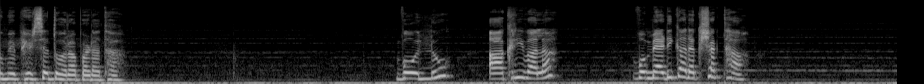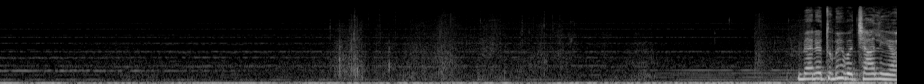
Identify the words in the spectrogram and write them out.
तुम्हें फिर से दौरा पड़ा था। वो उल्लू, आखिरी वाला, वो मैडी का रक्षक था। मैंने तुम्हें बचा लिया।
